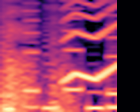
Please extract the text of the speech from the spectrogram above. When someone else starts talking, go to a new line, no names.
Oh!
